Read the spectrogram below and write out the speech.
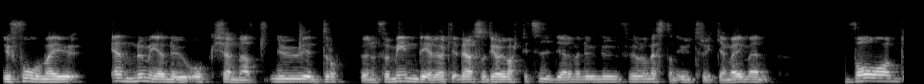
det får mig ju ännu mer nu och känna att nu är droppen för min del, jag, alltså det har ju varit det tidigare, men nu, nu får jag nästan uttrycka mig. Men vad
